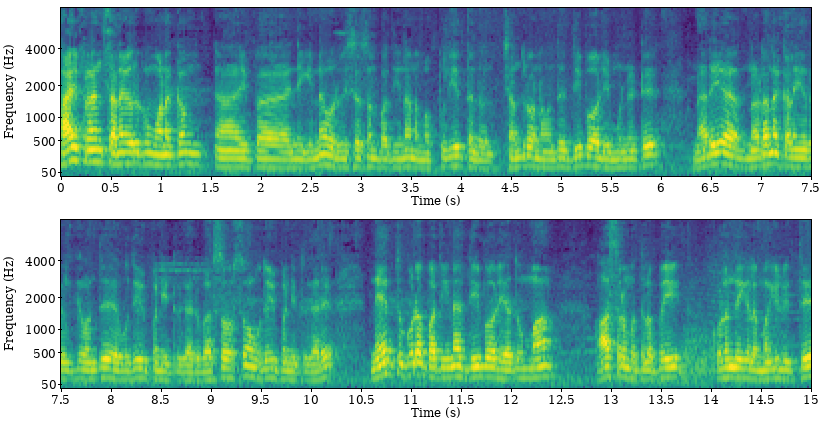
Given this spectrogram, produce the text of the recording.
ஹாய் ஃப்ரெண்ட்ஸ் அனைவருக்கும் வணக்கம். இப்போ இன்றைக்கி என்ன ஒரு விசேஷம் பார்த்தீங்கன்னா நம்ம புதிய தென்றல் சந்துரு அண்ணன் வந்து தீபாவளியை முன்னிட்டு நிறைய நடன கலைஞர்களுக்கு வந்து உதவி பண்ணிகிட்ருக்காரு வருஷம் வருஷம் உதவி பண்ணிகிட்ருக்காரு நேற்று கூட பார்த்தீங்கன்னா தீபாவளி அதுவுமா ஆசிரமத்தில் போய் குழந்தைகளை மகிழ்வித்து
